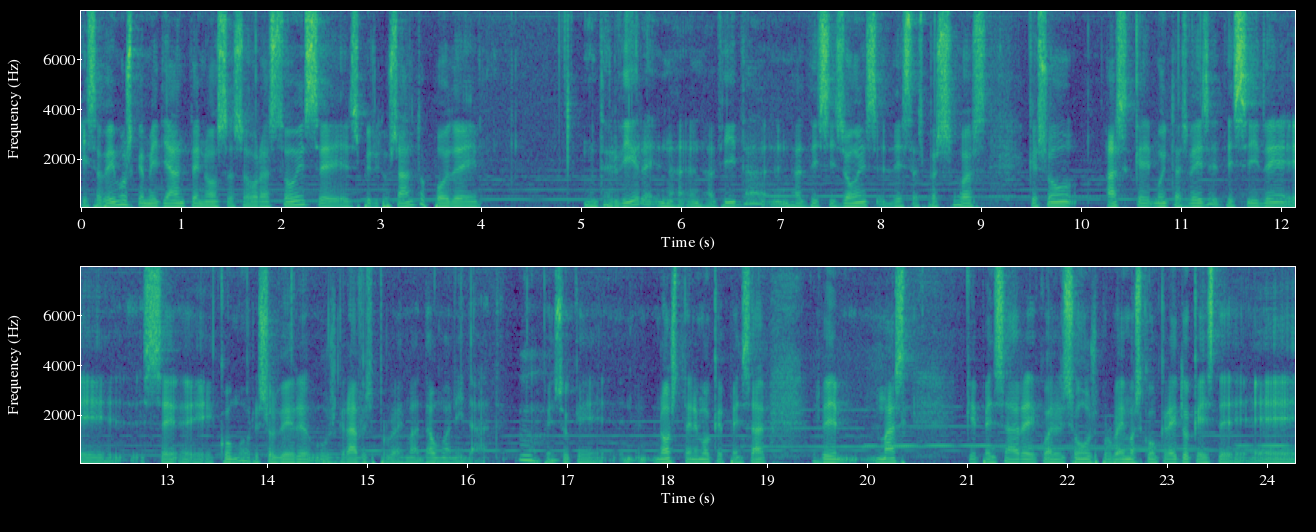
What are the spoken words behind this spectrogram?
e sabemos que mediante nossas orações o Espírito Santo pode intervir na, na vida, nas decisões dessas pessoas que são as que muitas vezes decidem eh, se, eh, como resolver os graves problemas da humanidade. Uhum. Penso que nós temos que pensar mais que pensar eh, quais são os problemas concretos que este é,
